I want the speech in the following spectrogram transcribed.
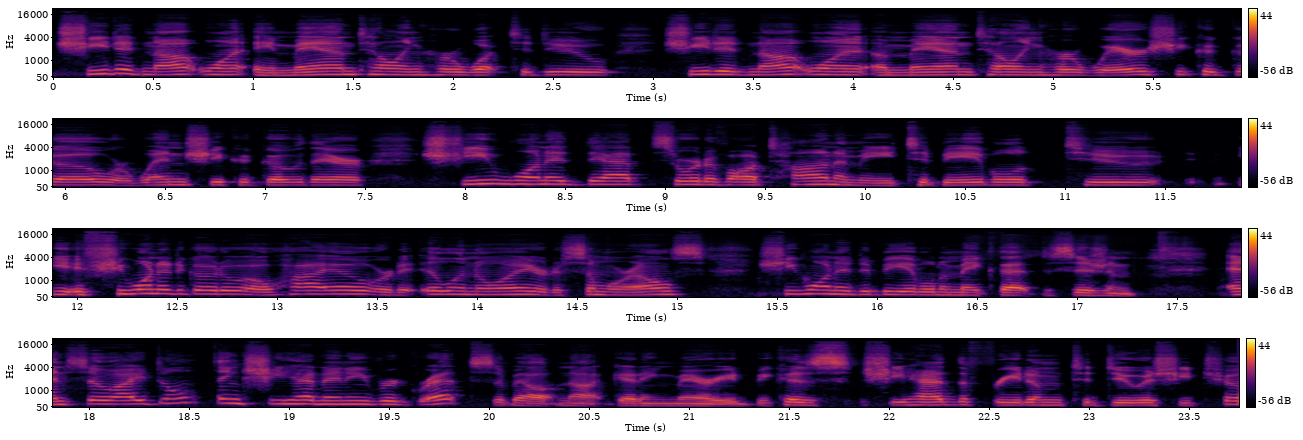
she did not want a man telling her what to do. She did not want a man telling her where she could go or when she could go there. She wanted that sort of autonomy to be able to if she wanted to go to ohio or to illinois or to somewhere else she wanted to be able to make that decision. And so i don't think she had any regrets about not getting married because she had the freedom to do as she chose.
